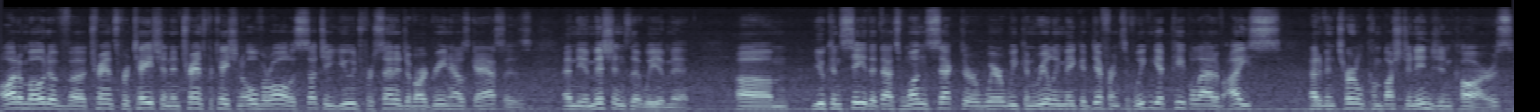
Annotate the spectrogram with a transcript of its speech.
automotive uh, transportation and transportation overall is such a huge percentage of our greenhouse gases and the emissions that we emit, um, you can see that that's one sector where we can really make a difference. If we can get people out of ICE, out of internal combustion engine cars,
